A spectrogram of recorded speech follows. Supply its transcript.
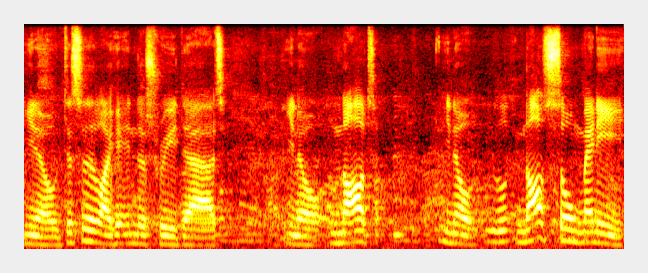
you know, this is like an industry that, you know, not, you know, not so many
